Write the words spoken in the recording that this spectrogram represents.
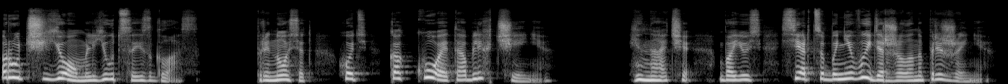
ручьем льются из глаз. Приносят хоть какое-то облегчение. Иначе, боюсь, сердце бы не выдержало напряжения.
